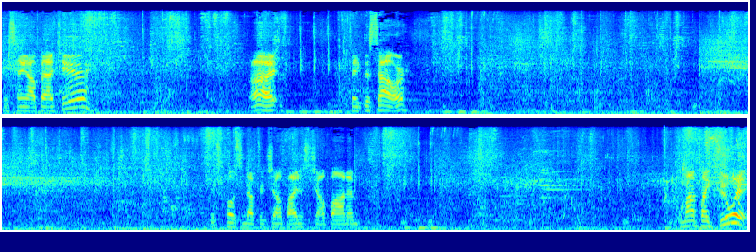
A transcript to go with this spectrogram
Let's hang out back here. Alright. Take this tower. Just close enough to jump. I just jump on him. Come on, Pyke, do it!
